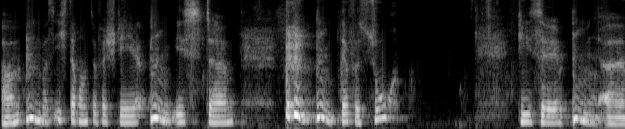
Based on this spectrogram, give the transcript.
Ähm, was ich darunter verstehe, ist äh, der Versuch, diese äh,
